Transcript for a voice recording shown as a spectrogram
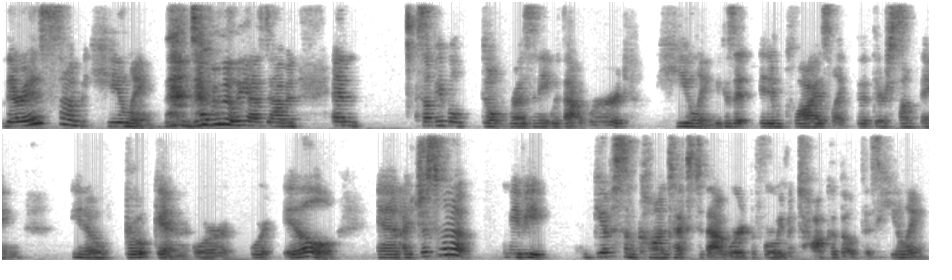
there is some healing that definitely has to happen. And some people don't resonate with that word healing because it, it implies like that there's something, you know, broken or or ill. And I just want to maybe give some context to that word before we even talk about this healing.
